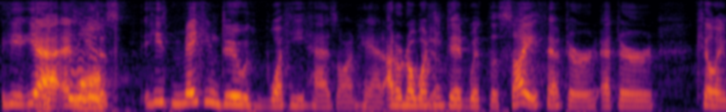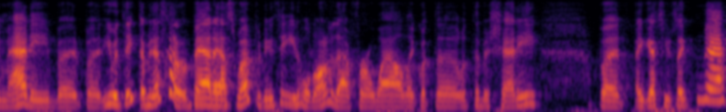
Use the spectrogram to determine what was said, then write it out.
He yeah, and he just he's making do with what he has on hand. I don't know what he did with the scythe after after killing Maddie, but but you would think I mean that's kind of a badass weapon. You think he'd hold on to that for a while, like with the with the machete. But I guess he was like, nah,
